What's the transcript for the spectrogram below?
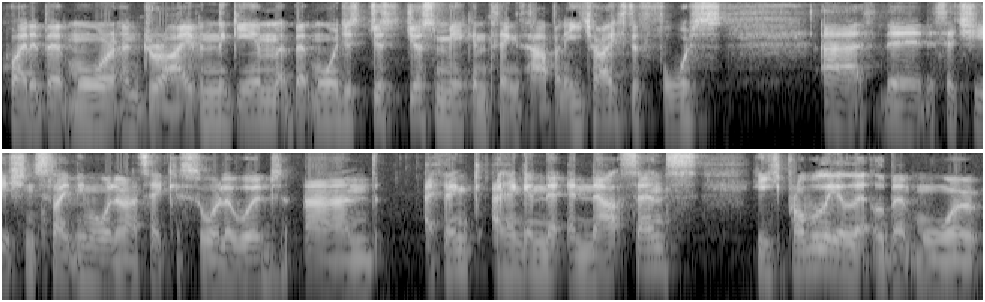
quite a bit more and driving the game a bit more just just just making things happen. He tries to force uh, the the situation slightly more than I'd say would and I think I think in the, in that sense he's probably a little bit more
